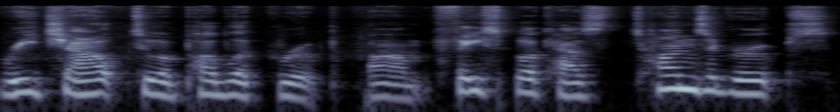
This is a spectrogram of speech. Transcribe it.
reach out to a public group. Um, Facebook has tons of groups.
